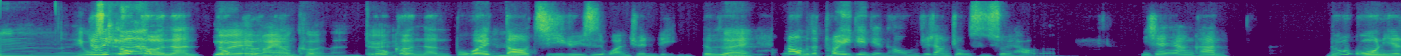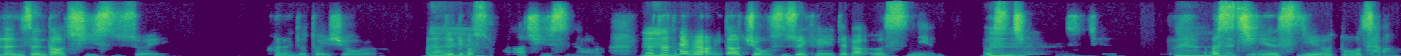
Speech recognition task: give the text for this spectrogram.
嗯，就是有可能，有可能，有可能，有可能不会到几率是完全零，对不对？那我们再推一点点哈，我们就讲九十岁好了。你想想看，如果你的人生到七十岁，可能就退休了，本来是六十到七十好了，那这代表你到九十岁可以代表二十年，二十几年时间，二十几年时间有多长？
